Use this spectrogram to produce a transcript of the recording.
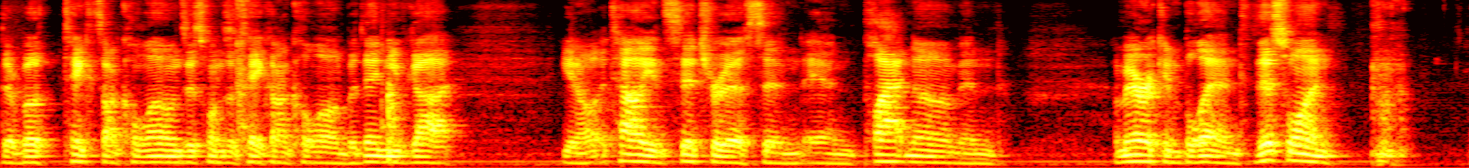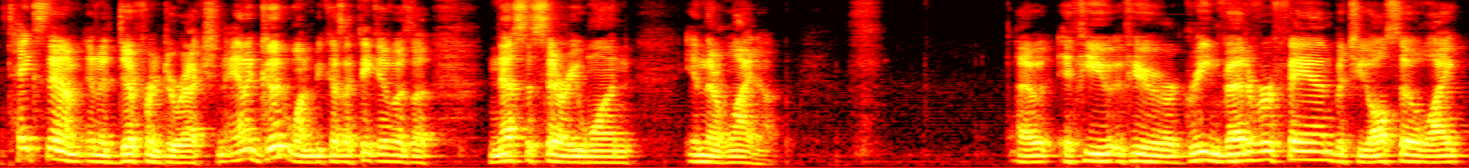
They're both takes on colognes. This one's a take on cologne, but then you've got, you know, Italian citrus and and platinum and American blend. This one takes them in a different direction and a good one because I think it was a necessary one in their lineup. Uh, if you if you're a green vetiver fan, but you also like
